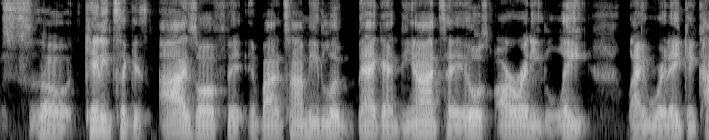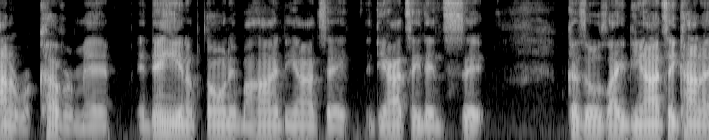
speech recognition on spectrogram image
So Kenny took his eyes off it, and by the time he looked back at Diontae, it was already late like where they can kind of recover, man. And then he ended up throwing it behind Diontae. Diontae didn't sit because it was like Diontae kind of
